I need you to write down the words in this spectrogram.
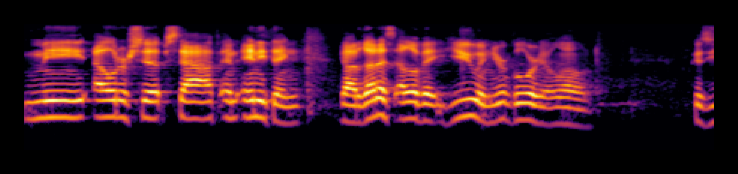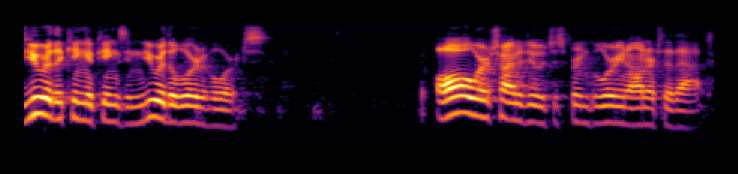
me, eldership, staff, and anything. God, let us elevate you and your glory alone. Because you are the King of Kings and you are the Lord of Lords. All we're trying to do is just bring glory and honor to that.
